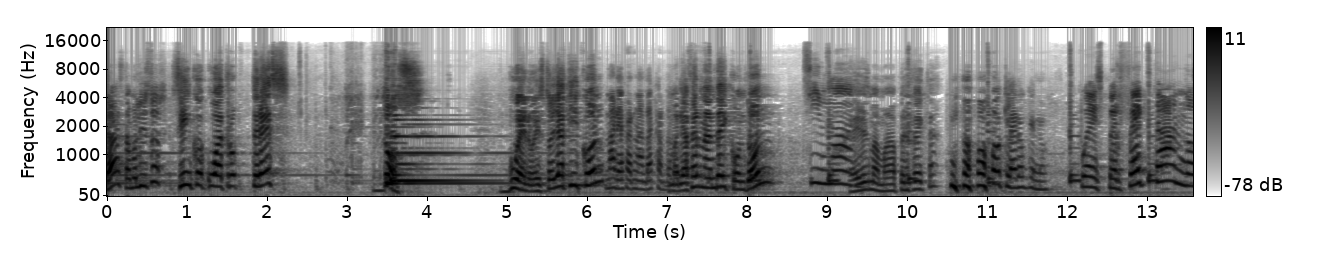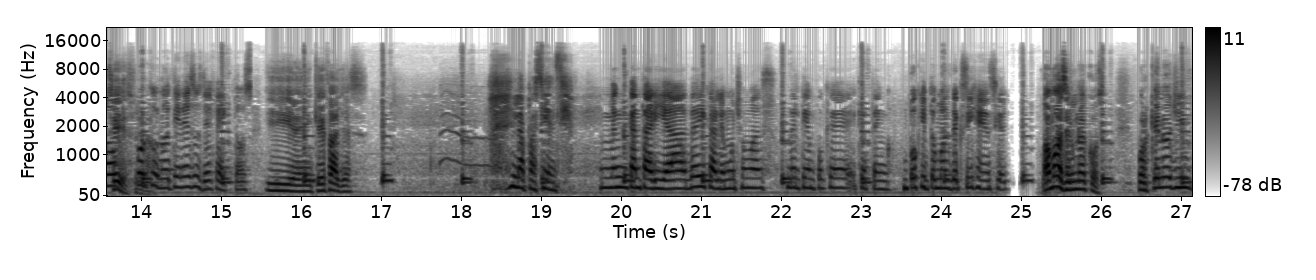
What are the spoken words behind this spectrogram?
¿Ya? ¿Estamos listos? 5, 4, 3, 2. Bueno, estoy aquí con María Fernanda Cardona. María Fernanda y con Don. Simón. ¿Eres mamá perfecta? No, claro que no. Pues perfecta, no, Sí, porque uno tiene sus defectos. ¿Y en qué fallas? La paciencia. Me encantaría dedicarle mucho más del tiempo que, que tengo. Un poquito más de exigencia. Vamos a hacer una cosa. ¿Por qué no, Jim,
